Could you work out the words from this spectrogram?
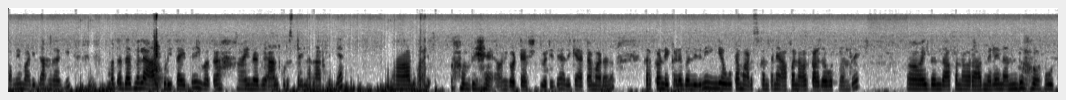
ಕಮ್ಮಿ ಮಾಡಿದ್ದ ಹಂಗಾಗಿ ಮತ್ತು ಅದಾದಮೇಲೆ ಹಾಲು ಕುಡಿತಾ ಇದ್ದೆ. ಇವಾಗ ಈ ಹಾಲು ಕುಡಿಸ್ತಾ ಇಲ್ಲ ರಾತ್ರಿಗೆ. ಅದು ಬೇ, ಅವ್ನಿಗೆ ಹೊಟ್ಟೆ ಅಷ್ಟು ಬಿಟ್ಟಿದೆ. ಅದಕ್ಕೆ ಆಟ ಮಾಡೋಣ. ಕರ್ಕೊಂಡು ಈ ಕಡೆ ಬಂದಿದ್ದೀನಿ. ಹಿಂಗೆ ಊಟ ಮಾಡಿಸ್ಕೊಂತಾನೆ ಹಾಫ್ ಆನ್ ಅವರ್ ಕಳೆದೋಗುತ್ತೆ ನಂದು. ಇದೊಂದು ಹಾಫ್ ಆನ್ ಅವರ್ ಆದಮೇಲೆ ನಂದು ಊಟ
